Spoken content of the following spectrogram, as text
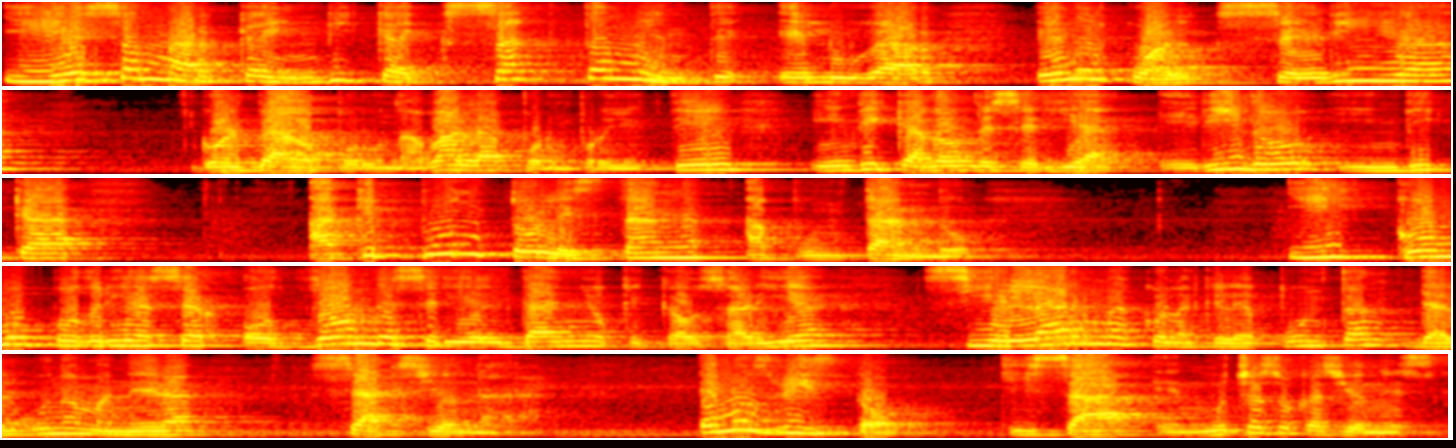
Y esa marca indica exactamente el lugar en el cual sería golpeado por una bala, por un proyectil, indica dónde sería herido, indica a qué punto le están apuntando y cómo podría ser o dónde sería el daño que causaría si el arma con la que le apuntan de alguna manera se accionara. Hemos visto, quizá en muchas ocasiones,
